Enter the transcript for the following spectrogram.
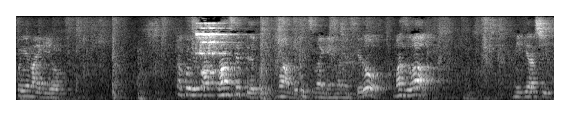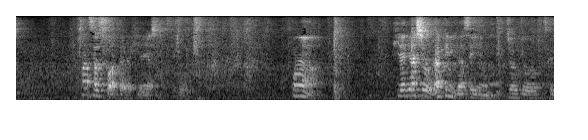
こういう前切りを、まあ、こういうワンステップでこうワンで打つ前切りなんですけどまずは右足。まあ、サウスポーだったら左足なんですけどこのような左足を楽に出せるような状況を作っ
